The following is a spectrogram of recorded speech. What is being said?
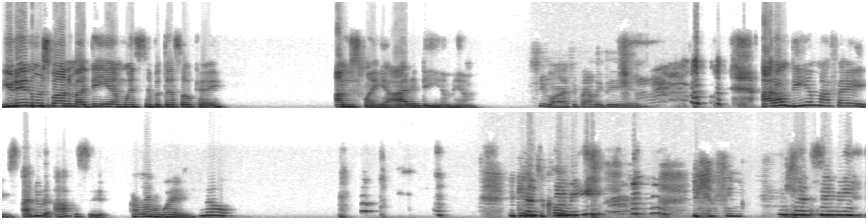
You didn't respond to my DM, Winston, but that's okay. I'm just playing, y'all. I didn't DM him. She lying. She probably did. I don't DM my face. I do the opposite. I run away. No. you can't see me. you can't see me you can't see me.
